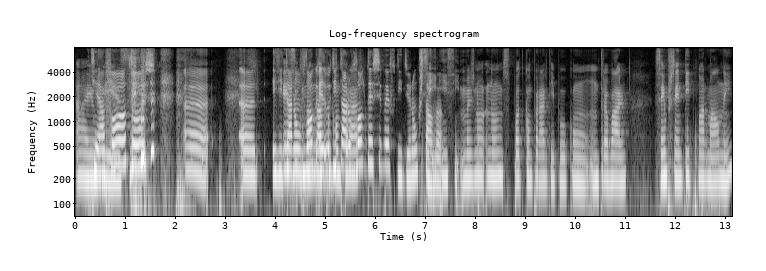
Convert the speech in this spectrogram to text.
Ai, Tirar fotos, ah, ah, editar É um assim, não vlog. Editar um comparar. vlog deve ser bem fedido, eu não gostava. Sim, sim, mas não, não se pode comparar tipo com um trabalho 100% dito normal, né?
